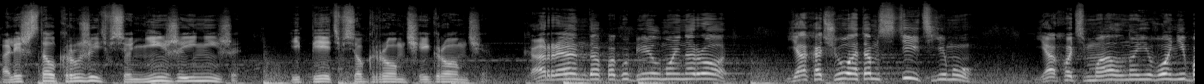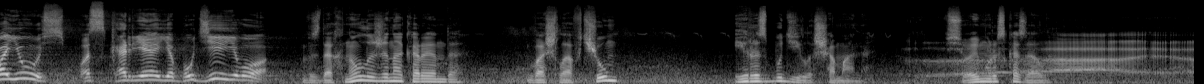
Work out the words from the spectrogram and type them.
а лишь стал кружить все ниже и ниже и петь все громче и громче. Каренда погубил мой народ. Я хочу отомстить ему. Я хоть мал, но его не боюсь. Поскорее буди его. Вздохнула жена Каренда, вошла в чум и разбудила шамана. Все ему рассказала.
